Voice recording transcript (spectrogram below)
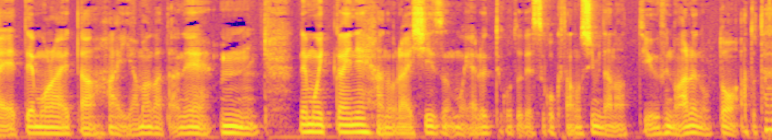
えてもらえた、はい、山形ね、うん、でもう一回ねあの来シーズンもやるってことですごく楽しみだなっていうふうのあるのとあと田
